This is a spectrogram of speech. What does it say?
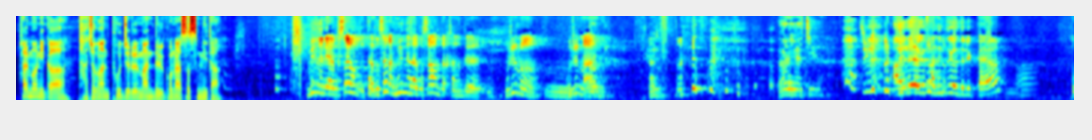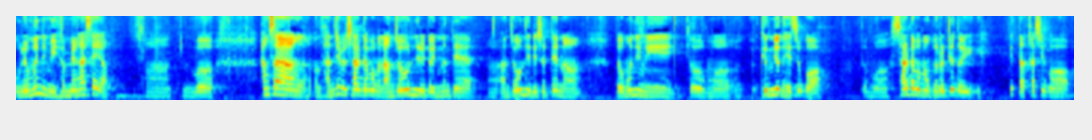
할머니가 다정한 포즈를 만들고 나섰습니다. 민원이하고 싸운다. 다른 사람 민원하고 싸운다 하는데 우리는 우리는 안. 안 어려가 지금 아, 이래 여기 사진 찍어드릴까요? 우리 어머님이 현명하세요. 어, 뭐 항상 단집에 살다 보면 안 좋은 일도 있는데 어, 안 좋은 일 있을 때는 또 어머님이 또 뭐 격려도 해주고 또 뭐 살다 보면 그럴 때도 이- 있다 하시고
